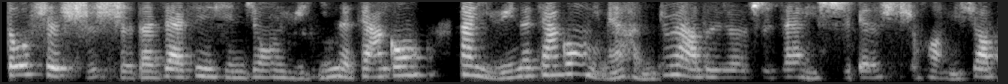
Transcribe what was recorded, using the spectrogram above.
都是实时的在进行这种语音的加工。那语音的加工里面很重要的就是在你识别的时候，你需要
